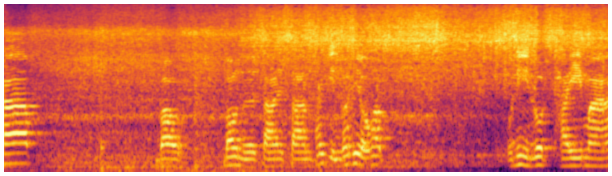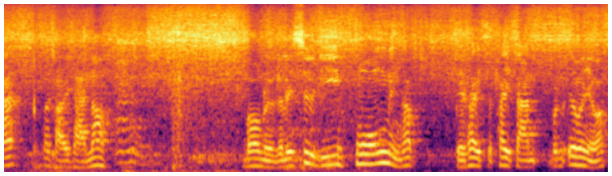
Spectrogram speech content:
วัสดีครับ เบาเบาเหนือสายสารให้กินข้าวเที่ยวครับ วันนี้รถไทยมาภาษาอีสานเนาะเบาเหนือก็เลยซื้อดีโฮงหนึ่งครับแต่ไทยไทยสารมันเอ้ยมันอย่างวะ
